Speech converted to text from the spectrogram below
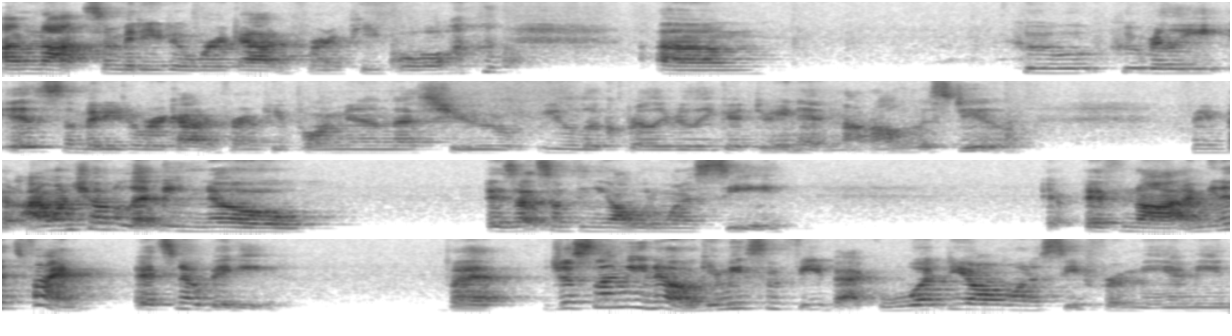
I'm not somebody to work out in front of people. um, who who really is somebody to work out in front of people. I mean, unless you you look really really good doing it, and not all of us do. I mean, but I want y'all to let me know. Is that something y'all would want to see? If not, I mean, it's fine. It's no biggie. But just let me know. Give me some feedback. What do y'all want to see from me? I mean,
